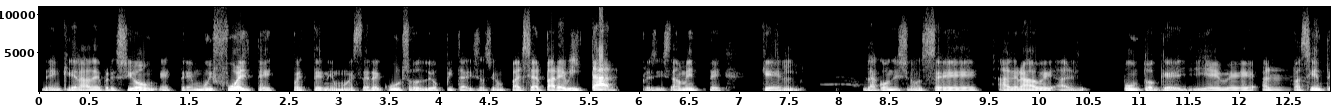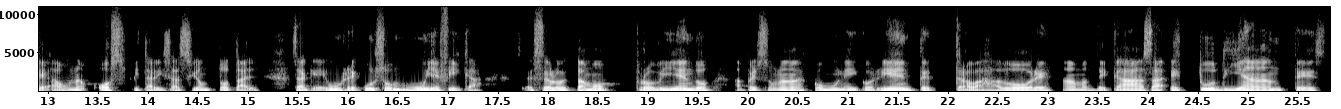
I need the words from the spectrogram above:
de en que la depresión esté muy fuerte, pues tenemos ese recurso de hospitalización parcial para evitar precisamente que la condición se agrave al punto que lleve al paciente a una hospitalización total. O sea que es un recurso muy eficaz. Se lo estamos proveyendo a personas comunes y corrientes, trabajadores, amas de casa, estudiantes,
